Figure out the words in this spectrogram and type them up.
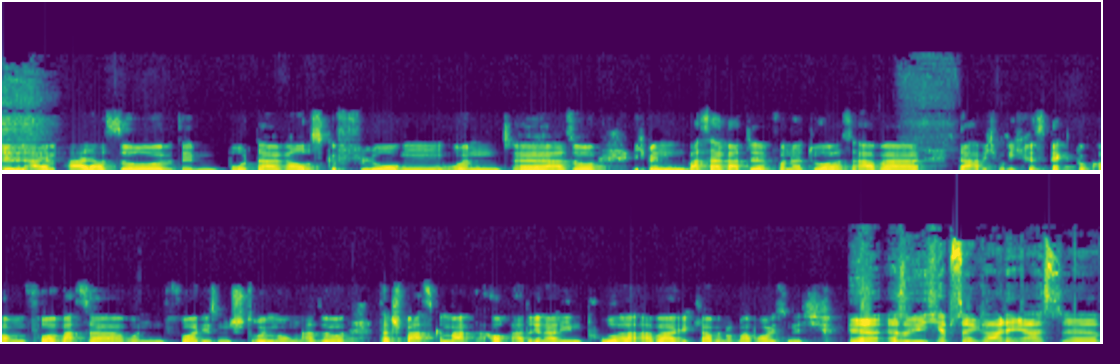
wir sind einmal aus so dem Boot da rausgeflogen und äh, also ich bin Wasserratte von Natur aus, aber da habe ich wirklich Respekt bekommen vor Wasser und vor diesen Strömungen. Also es hat Spaß gemacht, auch Adrenalin pur, aber ich glaube, nochmal brauche ich es nicht. Ja, also ich habe es ja gerade erst äh,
